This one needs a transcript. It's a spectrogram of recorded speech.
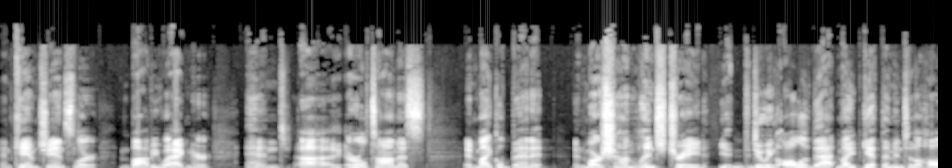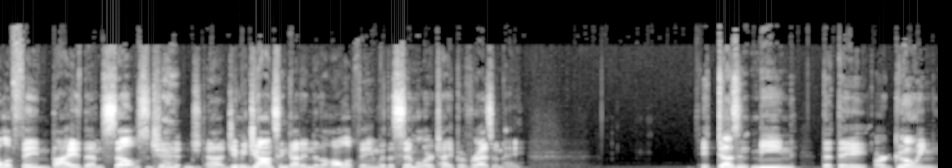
and Kam Chancellor and Bobby Wagner and uh, Earl Thomas and Michael Bennett and Marshawn Lynch trade. Doing all of that might get them into the Hall of Fame by themselves. J- uh, Jimmy Johnson got into the Hall of Fame with a similar type of resume. It doesn't mean that they are going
